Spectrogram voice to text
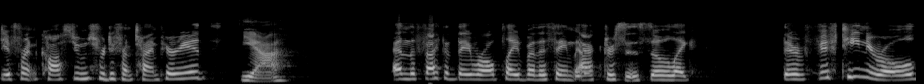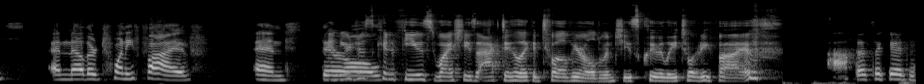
different costumes for different time periods Yeah, and the fact that they were all played by the same actresses. So like they're 15 year olds and now they're 25 and they're and you're all just confused why she's acting like a 12 year old when she's clearly 25. That's a good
